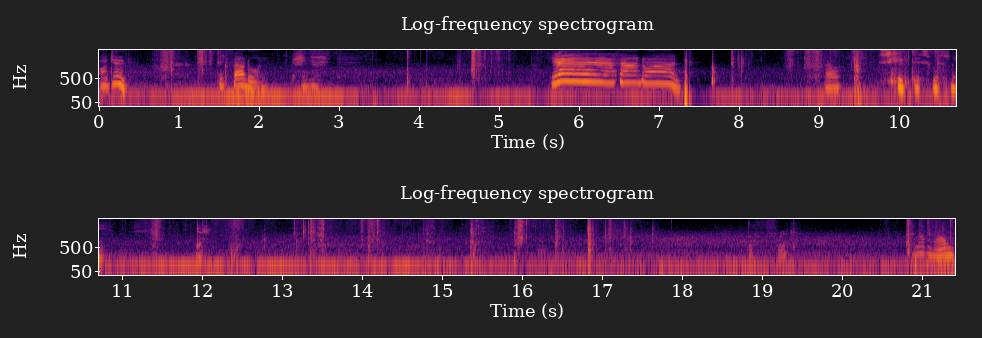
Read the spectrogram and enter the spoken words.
Oh, dude. I think I found one. Oh. Dang it. Yay! I found one! So, just keep this with me. Okay. The frick? Come on, Mom.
